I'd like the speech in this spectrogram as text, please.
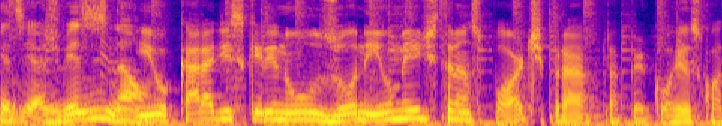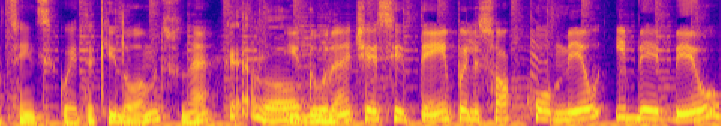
Quer dizer, às vezes não. E o cara disse que ele não usou nenhum meio de transporte pra pra percorrer os 450 quilômetros, né? É louco. E durante esse tempo ele só comeu e bebeu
